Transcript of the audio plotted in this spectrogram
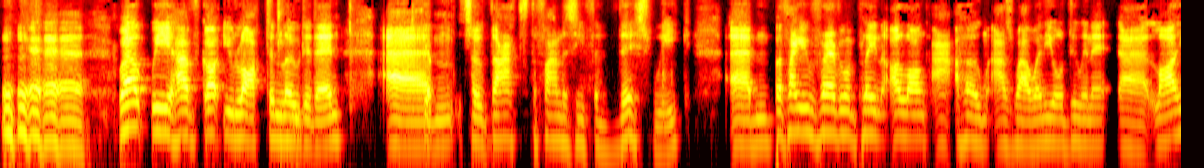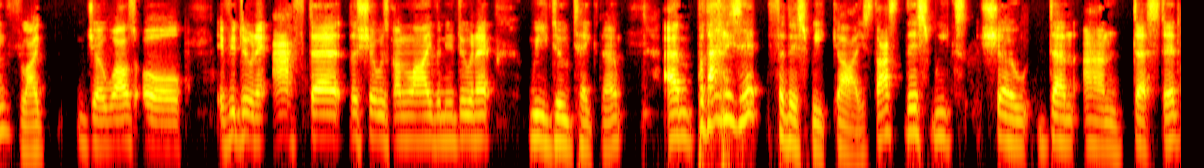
well, we have got you locked and loaded in. Um, yep. So that's the fantasy for this week. Um, but thank you for everyone playing along at home as well, whether you're doing it uh, live like Joe was, or if you're doing it after the show has gone live and you're doing it, we do take note. Um, but that is it for this week, guys. That's this week's show done and dusted.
